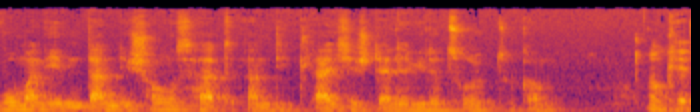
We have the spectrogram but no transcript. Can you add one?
wo man eben dann die Chance hat, an die gleiche Stelle wieder zurückzukommen. Okay.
